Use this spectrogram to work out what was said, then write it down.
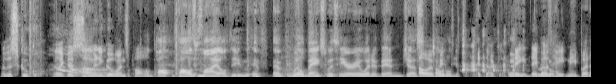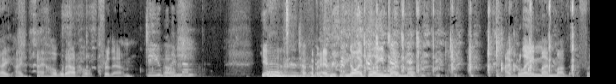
or the Schuylkill. Like there's so Oh. many good ones, Well, Paul. Paul, Paul's mild. If if Will Banks was here, it would have been just Oh, it, total. it's, it's ugly. They they both hate me, but I I, I hold out hope for them. Do you blame Um, them? Yeah, t- everything. No, I blame my mother. I blame my mother for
